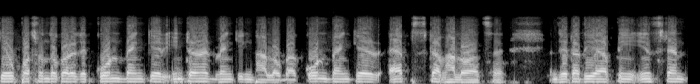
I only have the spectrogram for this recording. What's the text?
কেউ পছন্দ করে যে কোন ব্যাংকের ইন্টারনেট ব্যাংকিং ভালো বা কোন ব্যাংকের অ্যাপসটা ভালো আছে, যেটা দিয়ে আপনি ইনস্ট্যান্ট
